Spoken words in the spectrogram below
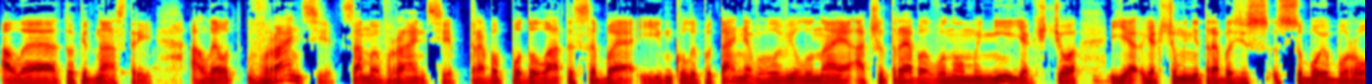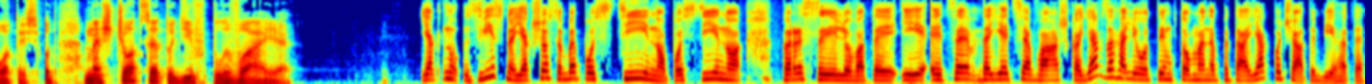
але то під настрій. Але от вранці, саме вранці, треба подолати себе. І інколи питання в голові лунає: а чи треба воно мені, якщо є, якщо мені треба зі з собою боротись? От на що це тоді впливає? як ну звісно, якщо себе постійно, постійно пересилювати, і, і це вдається важко. Я взагалі, от тим, хто в мене питає, як почати бігати.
